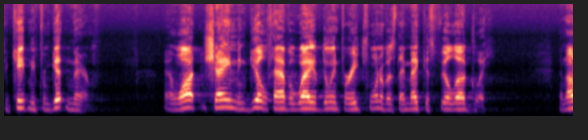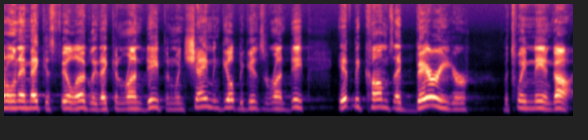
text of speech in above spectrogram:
to keep me from getting there. And what shame and guilt have a way of doing for each one of us, they make us feel ugly. And not only they make us feel ugly, they can run deep. And when shame and guilt begins to run deep, it becomes a barrier between me and God.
